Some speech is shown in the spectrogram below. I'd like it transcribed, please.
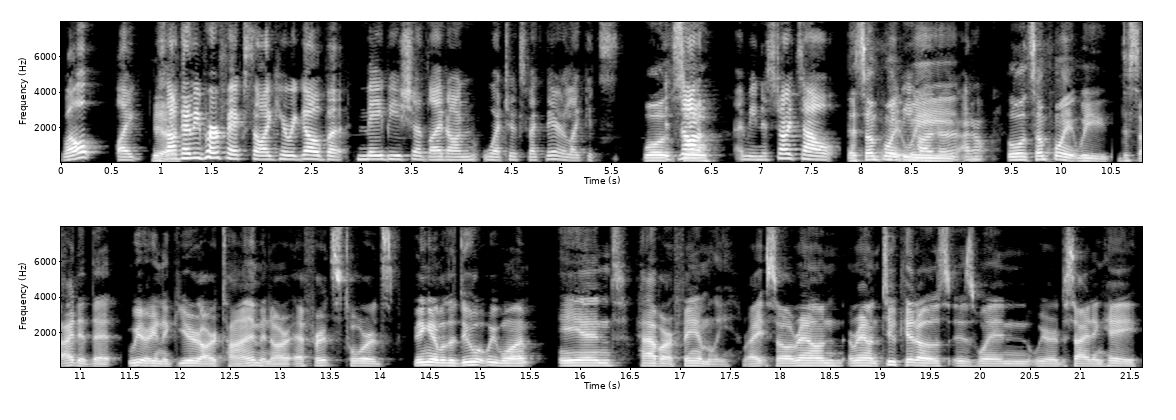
well, like it's not going to be perfect, so like here we go. But maybe shed light on what to expect there. Like it's well it's so not. I mean, it starts out at some point we harder. I don't. Well, at some point, we decided that we are going to gear our time and our efforts towards being able to do what we want and have our family, right? So around around two kiddos is when we were deciding, hey,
